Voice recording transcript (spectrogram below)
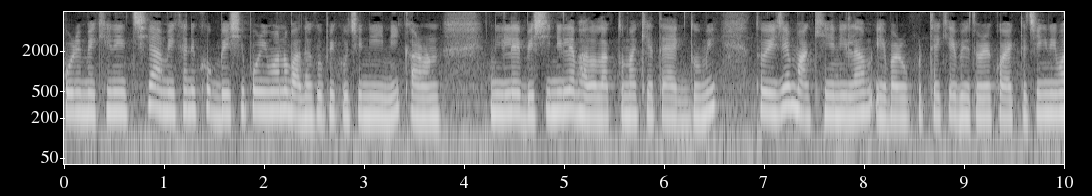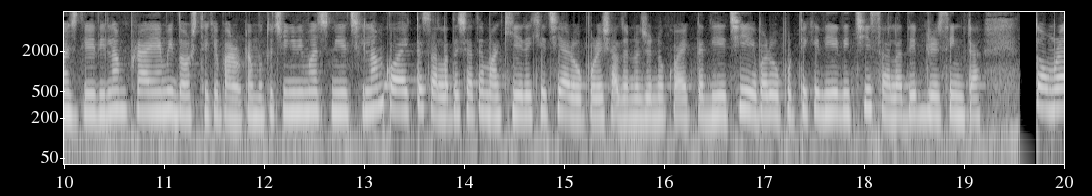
করে মেখে নিচ্ছি। আমি এখানে খুব বেশি পরিমাণও বাঁধাকপি কুচি নিইনি, কারণ নিলে, বেশি নিলে ভালো লাগতো না খেতে একদমই। তো এই যে মাখিয়ে নিলাম, এবার উপর থেকে ভেতরে কয়েকটা চিংড়ি মাছ দিয়ে দিলাম। প্রায় আমি দশ থেকে বারোটা মতো চিংড়ি মাছ নিয়েছিলাম। কয়েকটা সালাদের সাথে মাখিয়ে রেখেছি আর উপরে সাজানোর জন্য কয়েকটা দিয়েছি। এবার উপর থেকে দিয়ে দিচ্ছি সালাদের ড্রেসিংটা তোমরা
